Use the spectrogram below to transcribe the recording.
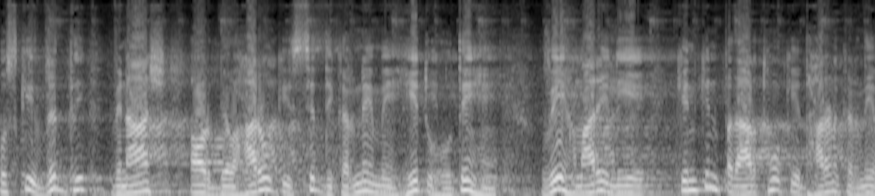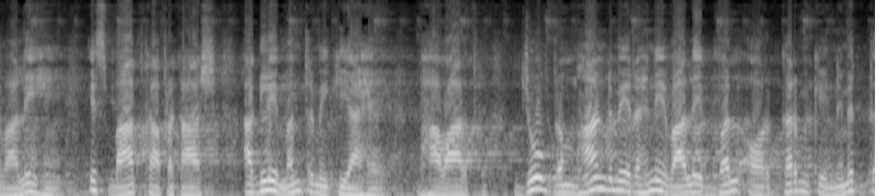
उसकी वृद्धि, विनाश और व्यवहारों की सिद्धि करने में हेतु होते हैं। वे हमारे लिए किन-किन पदार्थों के धारण करने वाले हैं, इस बात का प्रकाश अगले मंत्र में किया है। भावार्थ, जो ब्रह्मांड में रहने वाले बल और कर्म के निमित्त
